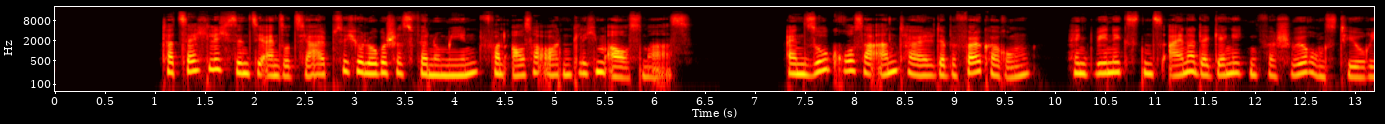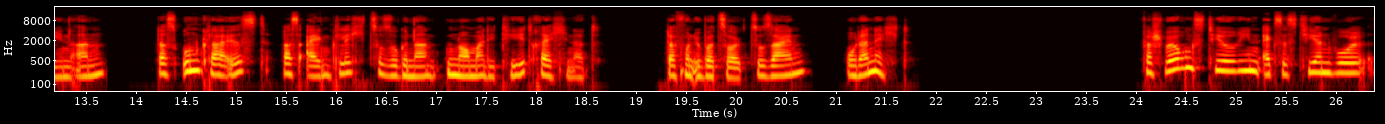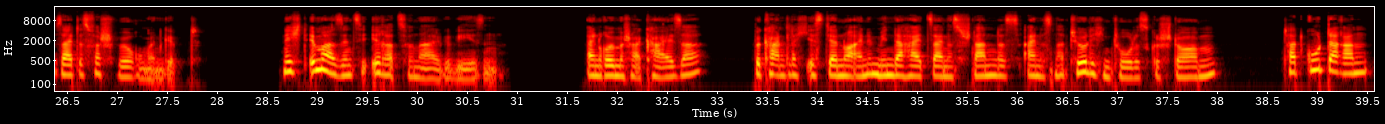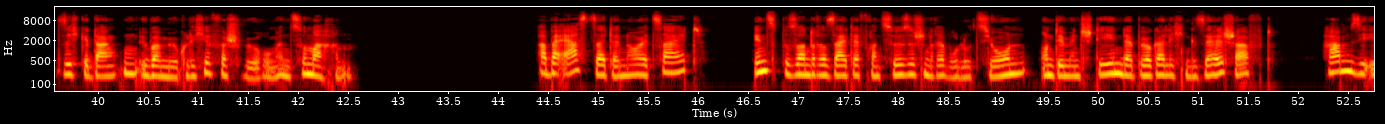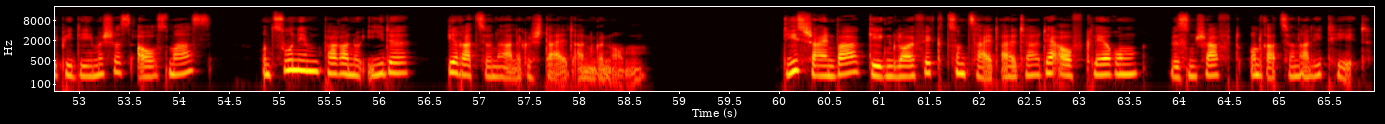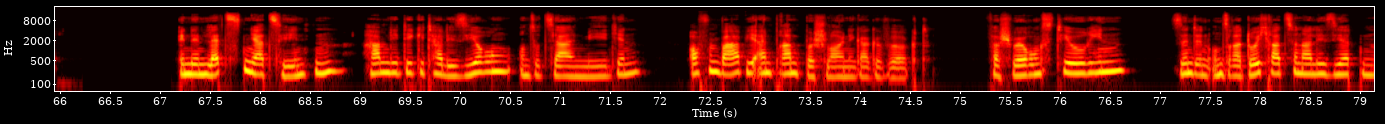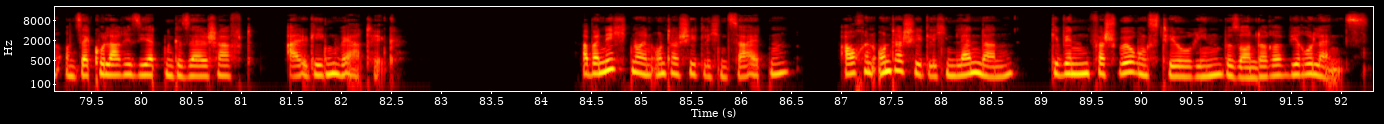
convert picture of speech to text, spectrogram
Tatsächlich sind sie ein sozialpsychologisches Phänomen von außerordentlichem Ausmaß. Ein so großer Anteil der Bevölkerung hängt wenigstens einer der gängigen Verschwörungstheorien an, dass unklar ist, was eigentlich zur sogenannten Normalität rechnet davon überzeugt zu sein oder nicht. Verschwörungstheorien existieren wohl, seit es Verschwörungen gibt. Nicht immer sind sie irrational gewesen. Ein römischer Kaiser, bekanntlich ist ja nur eine Minderheit seines Standes eines natürlichen Todes gestorben, tat gut daran, sich Gedanken über mögliche Verschwörungen zu machen. Aber erst seit der Neuzeit Insbesondere seit der Französischen Revolution und dem Entstehen der bürgerlichen Gesellschaft haben sie epidemisches Ausmaß und zunehmend paranoide, irrationale Gestalt angenommen. Dies scheinbar gegenläufig zum Zeitalter der Aufklärung, Wissenschaft und Rationalität. In den letzten Jahrzehnten haben die Digitalisierung und sozialen Medien offenbar wie ein Brandbeschleuniger gewirkt Verschwörungstheorien sind in unserer durchrationalisierten und säkularisierten Gesellschaft allgegenwärtig. Aber nicht nur in unterschiedlichen Zeiten, auch in unterschiedlichen Ländern gewinnen Verschwörungstheorien besondere Virulenz.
